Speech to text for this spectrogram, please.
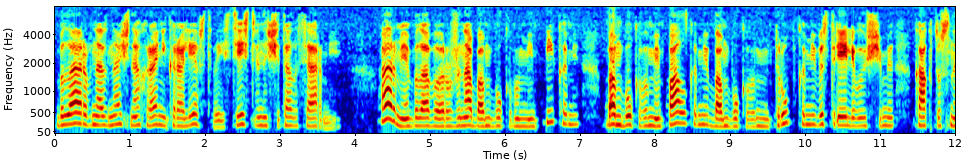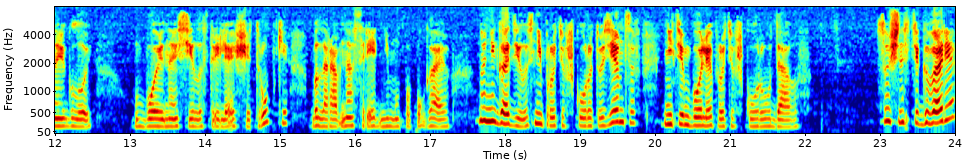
была равнозначна охране королевства и, естественно, считалась армией. Армия была вооружена бамбуковыми пиками, бамбуковыми палками, бамбуковыми трубками, выстреливающими кактусной иглой. Убойная сила стреляющей трубки была равна среднему попугаю, но не годилась ни против шкуры туземцев, ни тем более против шкуры удавов. В сущности говоря,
